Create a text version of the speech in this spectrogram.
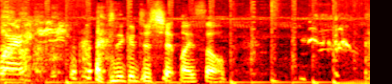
way. I think I just shit myself.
